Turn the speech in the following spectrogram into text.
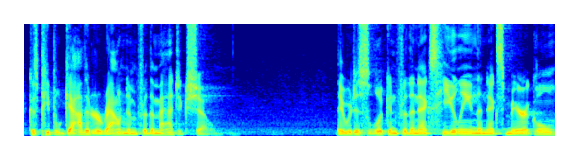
Because people gathered around him for the magic show. They were just looking for the next healing, the next miracle.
